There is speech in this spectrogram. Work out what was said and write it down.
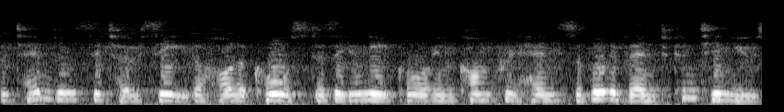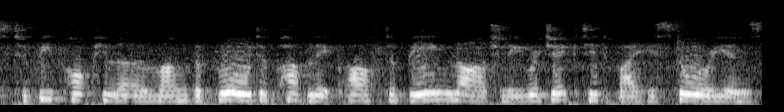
the tendency to see the Holocaust as a unique or incomprehensible event continues to be popular among the broader public after being largely rejected by historians.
